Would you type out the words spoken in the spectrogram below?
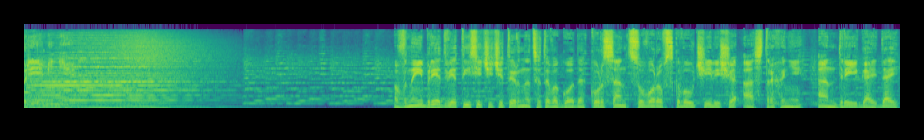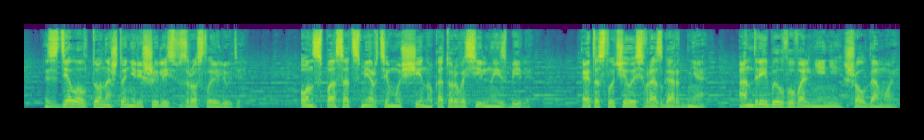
времени В ноябре 2014 года курсант Суворовского училища Астрахани Андрей Гайдай сделал то, на что не решились взрослые люди. Он спас от смерти мужчину, которого сильно избили – это случилось в разгар дня. Андрей был в увольнении, шел домой.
